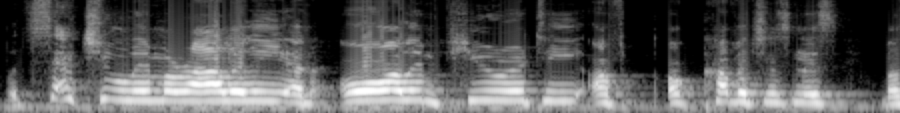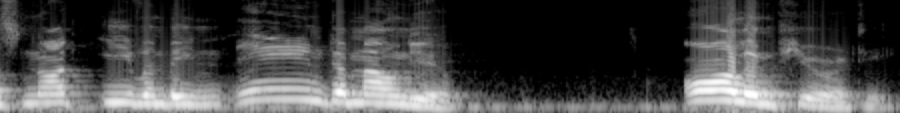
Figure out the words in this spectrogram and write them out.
but sexual immorality and all impurity of, or covetousness must not even be named among you. All impurity.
